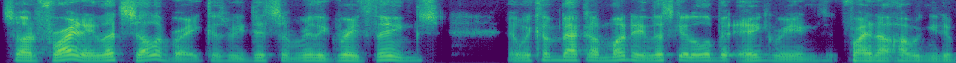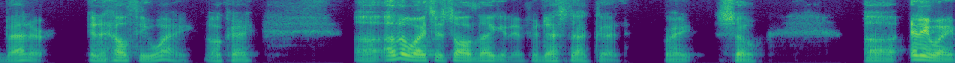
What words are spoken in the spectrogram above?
So on Friday, let's celebrate because we did some really great things. And we come back on Monday, let's get a little bit angry and find out how we can do better in a healthy way. Okay. Uh, otherwise, it's all negative, and that's not good. Right. So, uh, anyway,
